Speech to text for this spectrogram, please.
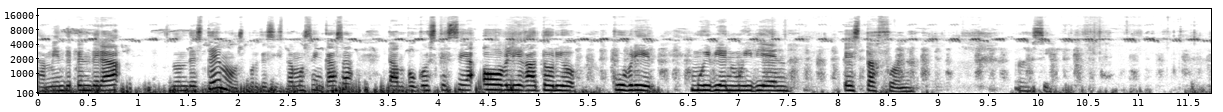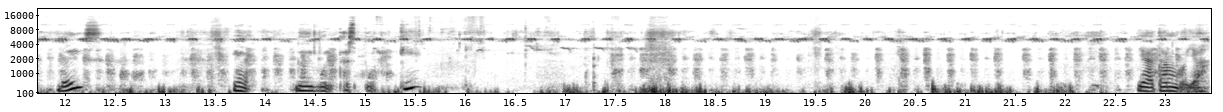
también dependerá dónde estemos, porque si estamos en casa tampoco es que sea obligatorio cubrir muy bien, muy bien esta zona. Así. ¿Veis? Y doy vueltas por aquí. Ya tango ya.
